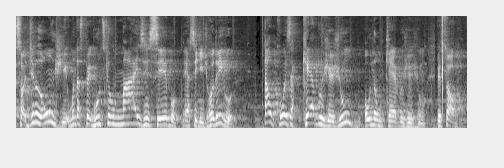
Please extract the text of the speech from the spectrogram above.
só, de longe, uma das perguntas que eu mais recebo é a seguinte: Rodrigo, tal coisa quebra o jejum ou não quebra o jejum? Pessoal,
